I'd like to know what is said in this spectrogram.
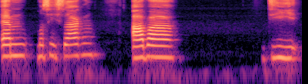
ähm, muss ich sagen. Aber die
